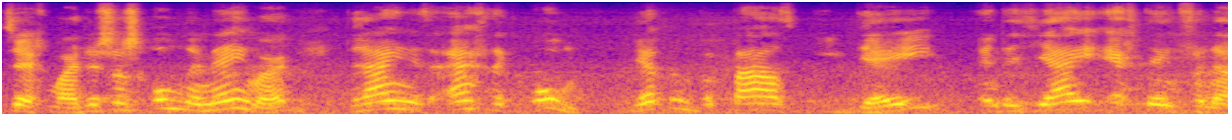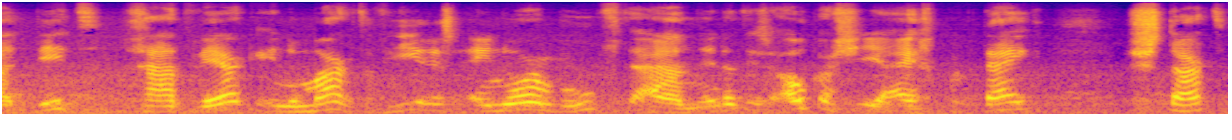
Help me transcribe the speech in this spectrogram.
Zeg maar. Dus als ondernemer draai je het eigenlijk om. Je hebt een bepaald idee en dat jij echt denkt van nou dit gaat werken in de markt of hier is enorm behoefte aan. En dat is ook als je je eigen praktijk start.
